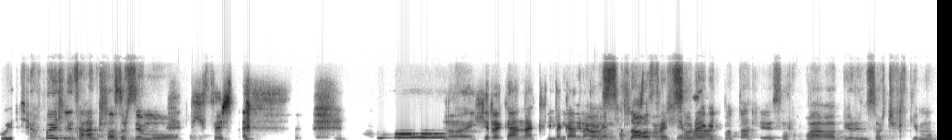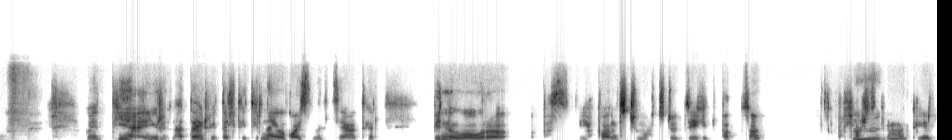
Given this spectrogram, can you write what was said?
Хүй Японы цагаан талаас сурсан юм уу? Тэгсэн шүү дээ. Нөө хирогана, катагана гэх юм. Сурыг гэж бодоод тэгээ сурахгүй байгаа. Би юу н сурч эхлэх юм уу? Гэхдээ тийм надад ерөөхдөө тэр нь аягүй гоё санагдсан. Яг тэр би нөгөө өөрөө бас Японд ч юм очиж үзье гэж бодсон. Болохоор ч юм уу тэгээд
